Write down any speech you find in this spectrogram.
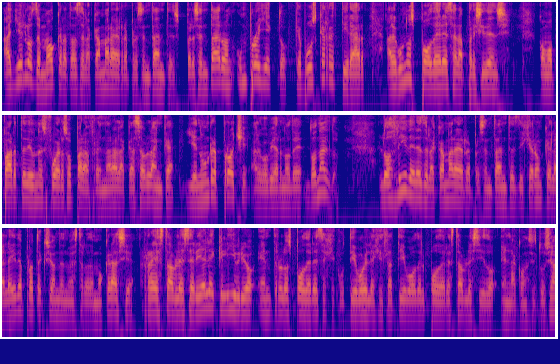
Ayer los demócratas de la Cámara de Representantes presentaron un proyecto que busca retirar algunos poderes a la presidencia, como parte de un esfuerzo para frenar a la Casa Blanca y en un reproche al gobierno de Donaldo. Los líderes de la Cámara de Representantes dijeron que la ley de protección de nuestra democracia restablecería el equilibrio entre los poderes ejecutivo y legislativo del poder establecido en la Constitución.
